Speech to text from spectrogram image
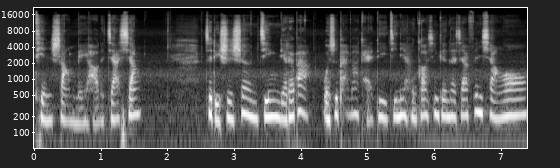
天上美好的家乡。这里是圣经聊聊吧，我是派玛凯蒂，今天很高兴跟大家分享哦。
